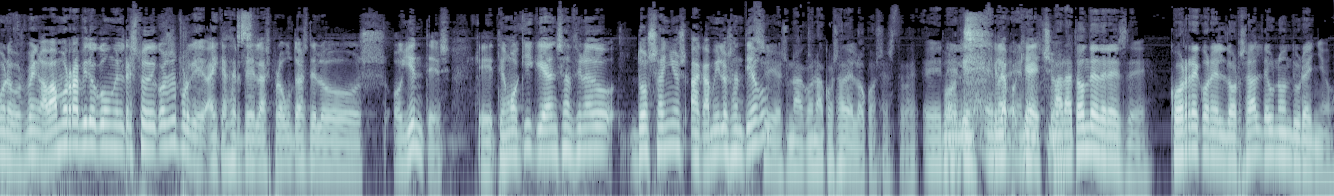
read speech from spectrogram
Bueno, pues venga, vamos rápido con el resto de cosas porque hay que hacerte las preguntas de los oyentes. Eh, tengo aquí que han sancionado dos años a Camilo Santiago. Sí, es una, cosa de locos esto. ¿eh? qué? ha hecho? Maratón de Dresde. Corre con el dorsal de un hondureño.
